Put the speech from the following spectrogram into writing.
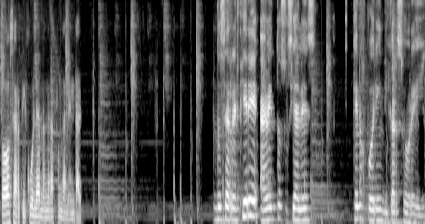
Todo se articula de manera fundamental. Cuando se refiere a eventos sociales, ¿qué nos podría indicar sobre ello?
